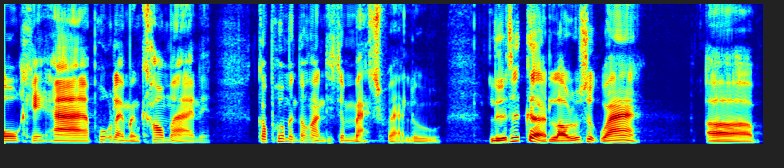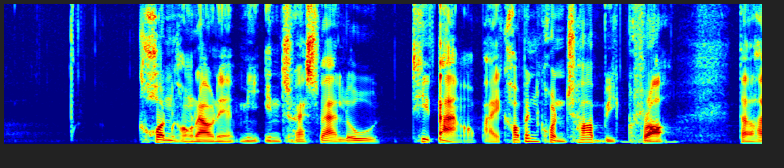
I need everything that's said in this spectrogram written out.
OKR พวกอะไรมันเข้ามาเนี่ยก็เพื่อมันต้องการที่จะ match value หรือถ้าเกิดเรารู้สึกว่าคนของเราเนี่ยมี interest value ที่ต่างออกไป เขาเป็นคนชอบวิเคราะห์ แต่พอ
